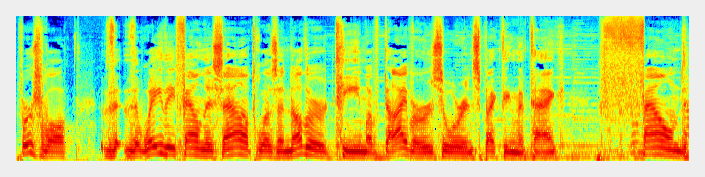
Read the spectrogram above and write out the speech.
First of all, the, the way they found this out was another team of divers who were inspecting the tank found fa-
